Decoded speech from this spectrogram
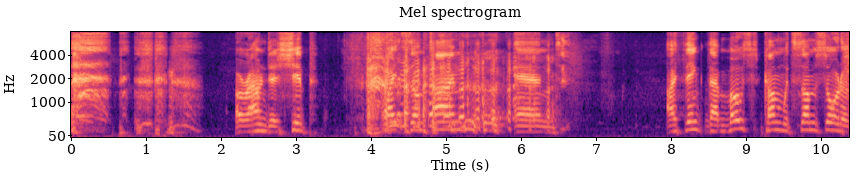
Around a ship quite some time, and I think that most come with some sort of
